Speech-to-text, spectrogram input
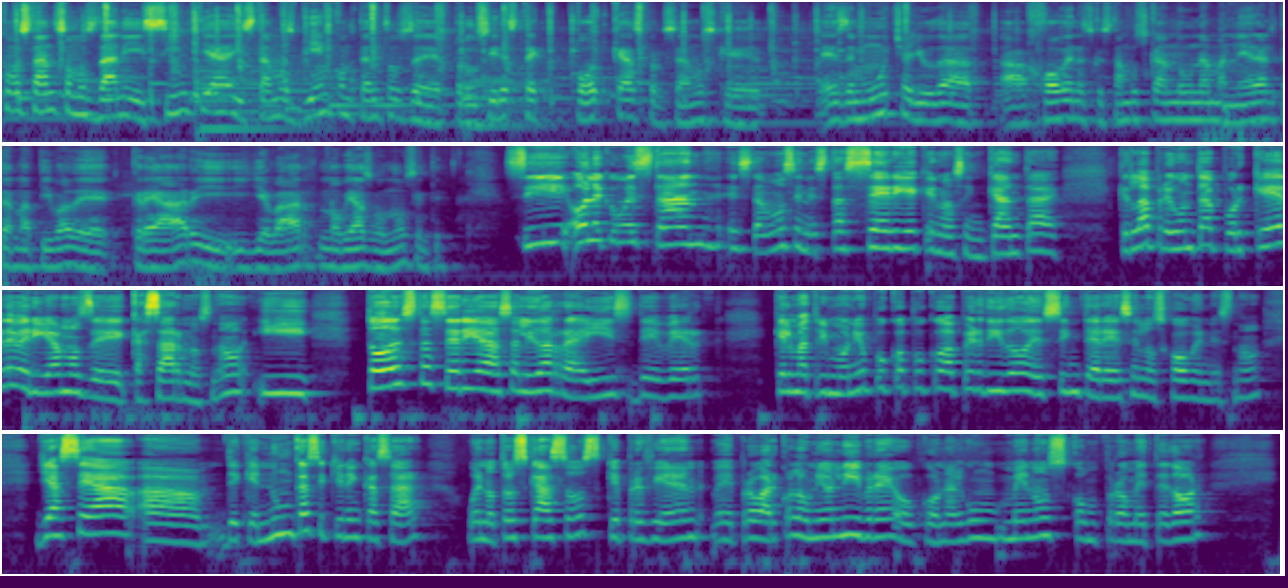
¿Cómo están? Somos Dani y Cintia y estamos bien contentos de producir este podcast porque sabemos que es de mucha ayuda a, jóvenes que están buscando una manera alternativa de crear y, y llevar noviazgos, ¿no, Cintia? Sí, hola, ¿cómo están? Estamos en esta serie que nos encanta, que es la pregunta, ¿por qué deberíamos de casarnos, no? Y toda esta serie ha salido a raíz de ver que el matrimonio poco a poco ha perdido ese interés en los jóvenes, ¿no? Ya sea ah, de que nunca se quieren casar o en otros casos que prefieren eh, probar con la unión libre o con algún menos comprometedor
